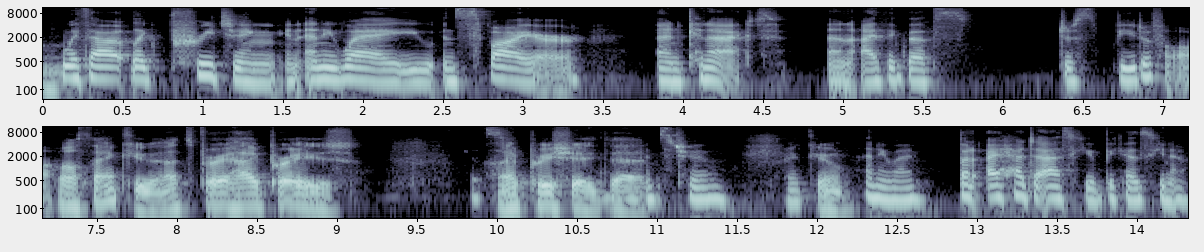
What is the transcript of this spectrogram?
mm. without like preaching in any way. You inspire and connect, and I think that's just beautiful. Well, thank you. That's very high praise. It's, I appreciate that. It's true. Thank you. Anyway, but I had to ask you because, you know,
